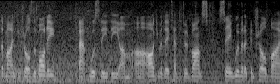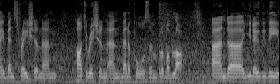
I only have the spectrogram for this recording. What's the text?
the mind controls the body that was the, the um, uh, argument they attempted to advance saying women are controlled by menstruation and parturition and menopause and blah blah blah and uh, you know the, the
